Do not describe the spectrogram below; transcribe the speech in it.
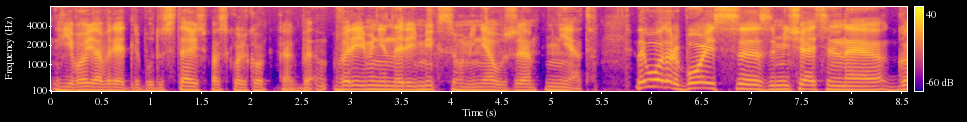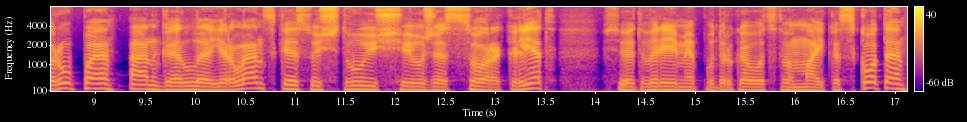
его я вряд ли буду ставить, поскольку как бы времени на ремиксы у меня уже нет. The Water Boys — замечательная группа, англо-ирландская, существующая уже 40 лет. Все это время под руководством Майка Скотта.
